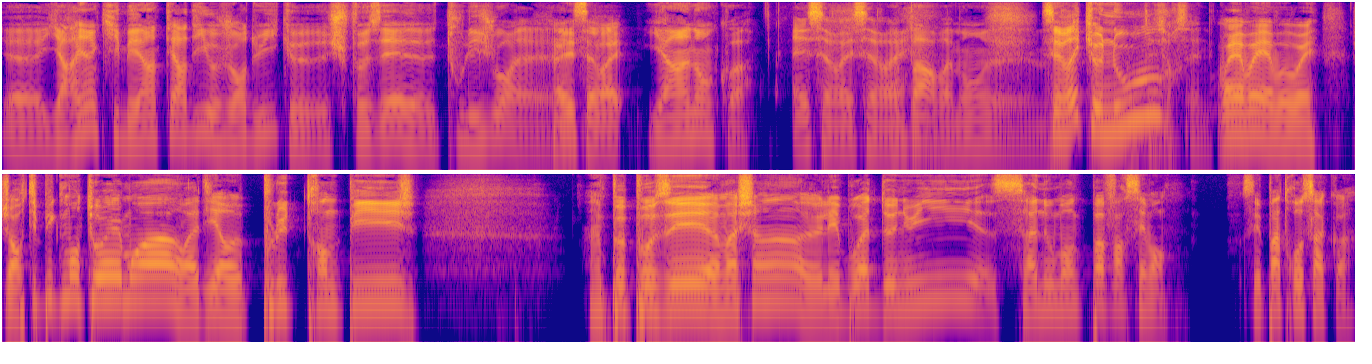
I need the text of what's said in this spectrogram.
Il y a rien qui m'est interdit aujourd'hui que je faisais euh, tous les jours euh, Oui, c'est vrai. il y a un an, quoi. Eh, c'est vrai, c'est À vrai. part vraiment. euh, C'est vrai que monter nous. sur scène. Ouais, ouais, ouais, ouais. Genre, typiquement, toi et moi, on va dire euh, plus de 30 piges, un peu posé, euh, machin. euh, les boîtes de nuit, ça nous manque pas forcément. C'est pas trop ça, quoi.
